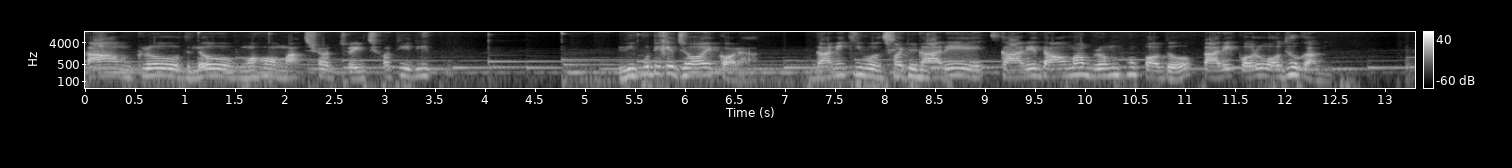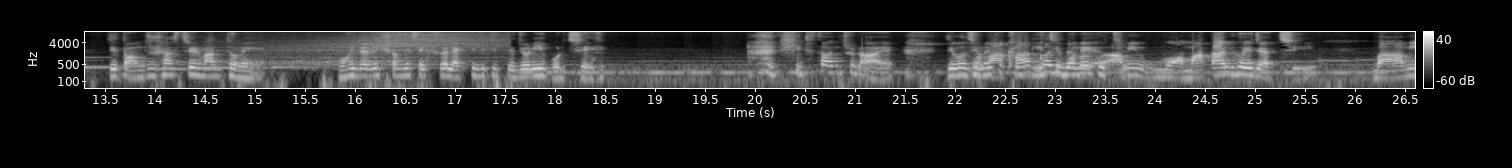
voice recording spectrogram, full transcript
কাম, ক্রোধ, লোভ, মোহ, মাৎসর্য এই ছটি রিপু। রিপুটিকে জয় করা। গানে কি বলছে। কারে কারে দাওমা ব্রহ্মপদ কারে করো অধগামী। যে তন্ত্রশাস্ত্রের মাধ্যমে মহিলাদের সঙ্গে সেক্সুয়াল অ্যাক্টিভিটিতে জড়িয়ে পড়ছে সেটা তন্ত্র নয়। যে বলছে বলে আমি মাতাল হয়ে যাচ্ছি বা আমি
